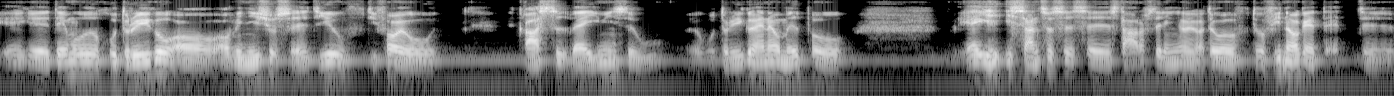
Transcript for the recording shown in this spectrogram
Ikke? Øh, derimod Rodrigo og, og Vinicius, øh, de, jo, de får jo græstid hver eneste uge. Øh, Rodrigo, han er jo med på ja, i, i Santos' øh, startopstilling, og det var, det var fint nok, at, at, øh,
